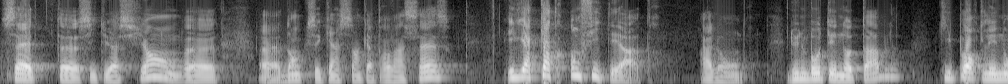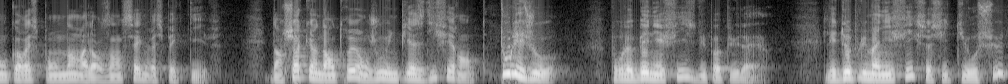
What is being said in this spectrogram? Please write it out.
cette situation, donc c'est 1596, il y a quatre amphithéâtres à Londres, d'une beauté notable, qui portent les noms correspondant à leurs enseignes respectives. Dans chacun d'entre eux, on joue une pièce différente, tous les jours, pour le bénéfice du populaire. Les deux plus magnifiques se situent au sud,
